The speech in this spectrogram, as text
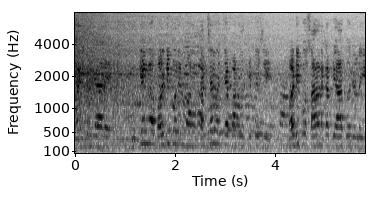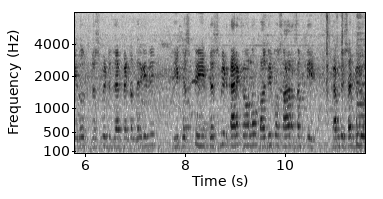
ప్రయత్నం చేయాలి ముఖ్యంగా బల్డిపో నిర్మాణం తక్షణమే చేపట్టాలని చెప్పేసి బల్డిపో సాధన కమిటీ ఆధ్వర్యంలో ఈ రోజు ప్రెస్ మీట్ పెట్టడం జరిగింది. ఈ ప్రెస్ ఈ ప్రెస్ మీట్ కార్యక్రమంలో బల్డిపో సాధన సమితి కమిటీ సభ్యులు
